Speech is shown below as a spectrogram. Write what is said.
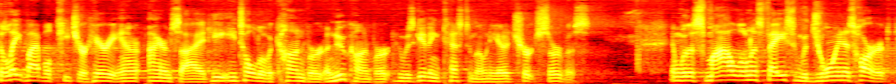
The late Bible teacher, Harry Ironside, he, he told of a convert, a new convert, who was giving testimony at a church service. And with a smile on his face and with joy in his heart,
